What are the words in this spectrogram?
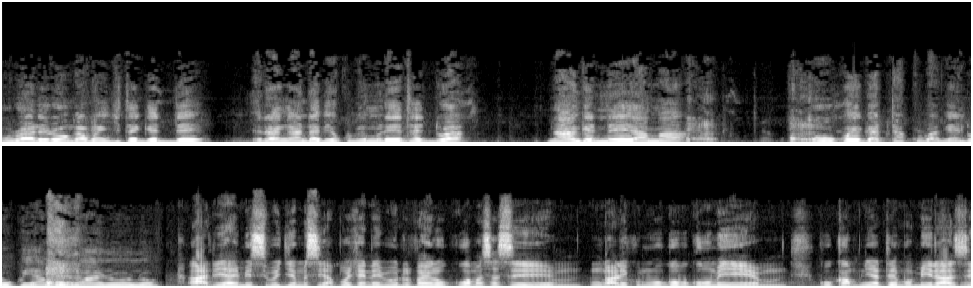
olwaleero nga bwe nkitegedde era nga ndabye ku bimuleeteddwa nange neeyama okwegatta ku bagenda okuyamba omwana ono. Ate yayimbisibwa james yapokya n'ebiwundu luvannyuma lw'okukuwa amasasi ng'ali ku mulimu gw'obukuumi ku kampuni ya tembo miras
